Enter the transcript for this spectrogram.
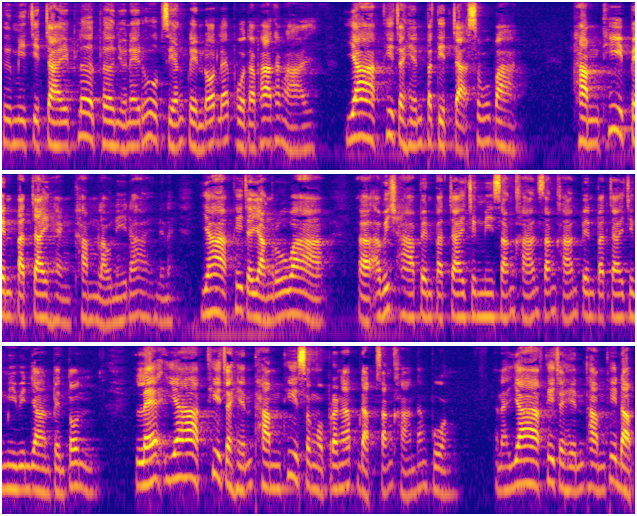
คือมีจิตใจเพลิดเพลินอยู่ในรูปเสียงกลิ่นรสและโผฏฐาทั้งหลาย ยากที่จะเห็นปฏิจจสมุปบาทธรรมที่เป็นปัจจัยแห่งธรรมเหล่านี้ได้เนี่ยนะยากที่จะยังรู้ว่าเอ่ออวิชชาเป็นปัจจัยจึงมีสังขารสังขารเป็นปัจจัยจึงมีวิญญาณเป็นต้น และยากที่จะเห็นธรรมที่สงบระงับดับสังขารทั้งปวงนะยากที่จะเห็นธรรมที่ดับ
